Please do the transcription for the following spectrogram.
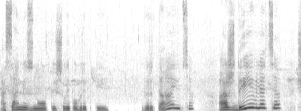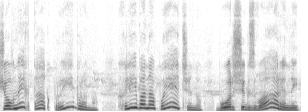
а самі знов пішли по грибки. Вертаються, аж дивляться, що в них так прибрано, хліба напечено, борщик зварений.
